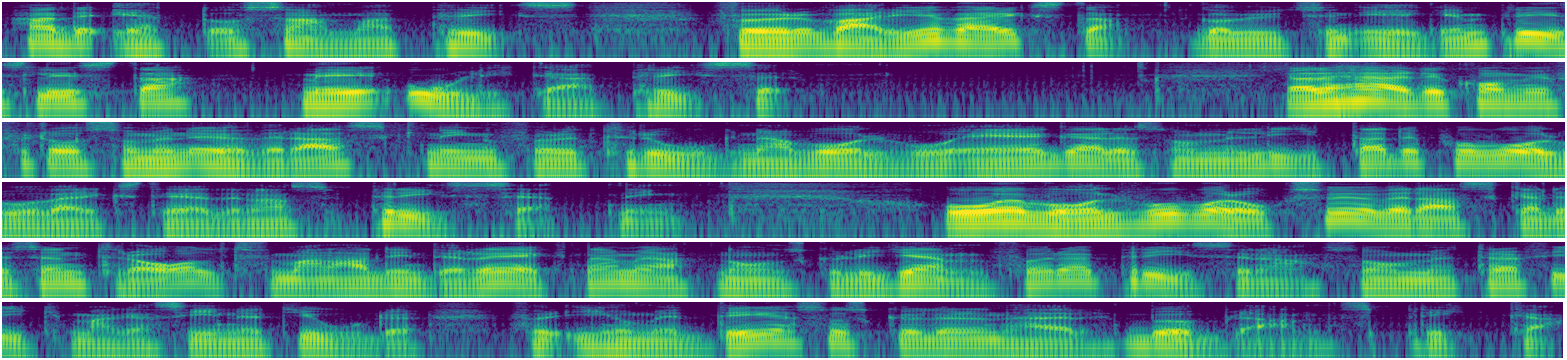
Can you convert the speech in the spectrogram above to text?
hade ett och samma pris. För varje verkstad gav ut sin egen prislista med olika priser. Ja, det här det kom ju förstås som en överraskning för trogna Volvoägare som litade på Volvoverkstädernas prissättning. Och Volvo var också överraskade centralt för man hade inte räknat med att någon skulle jämföra priserna som Trafikmagasinet gjorde för i och med det så skulle den här bubblan spricka.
